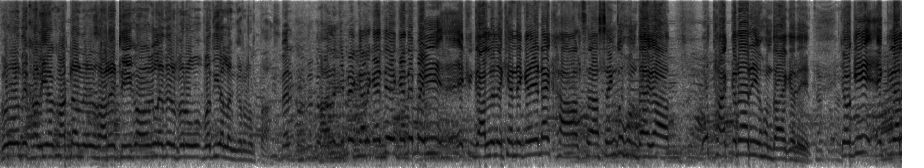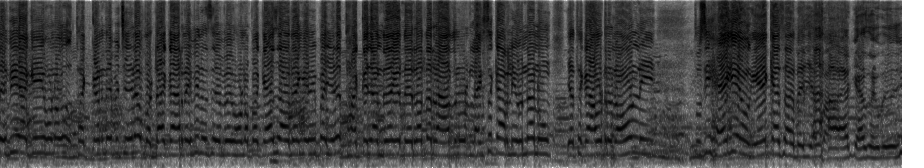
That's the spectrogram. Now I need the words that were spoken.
ਫਿਰ ਉਹਨਾਂ ਦੀ ਖਲੀਆਂ ਕੱਢ ਆਉਂਦੇ ਨੇ ਸਾਰੇ ਠੀਕ ਹੋ ਅਗਲੇ ਦਿਨ ਫਿਰ ਉਹ ਵਧੀਆ ਲੰਗਰ ਵਰਤਾ। ਬਿਲਕੁਲ ਜਿਵੇਂ ਗੱਲ ਕਹਿੰਦੇ ਕਹਿੰਦੇ ਭਾਈ ਇੱਕ ਗੱਲ ਦੇਖੀ ਜਾਂਦੇ ਕਹਿੰਦੇ ਜਿਹੜਾ ਖਾਲਸਾ ਸਿੰਘ ਹੁੰਦਾ ਹੈਗਾ ਉਹ ਥੱਕਦਾ ਨਹੀਂ ਹੁੰਦਾ ਕਦੇ। ਕਿਉਂਕਿ ਇੱਕ ਗੱਲ ਇਹ ਵੀ ਆ ਗਈ ਹੁਣ ਉਹ ਥੱਕਣ ਦੇ ਪਿੱਛੇ ਜਿਹੜਾ ਵੱਡਾ ਕਾਰਨ ਇਹ ਵੀ ਦੱਸਿਆ ਹੁਣ ਆਪਾਂ ਕਹਿ ਸਕਦੇ ਹਾਂ ਕਿ ਵੀ ਭਾਈ ਜਿਹੜੇ ਥੱਕ ਜਾਂਦੇ ਹੈਗੇ ਦੇਰ ਰਾਤ ਰਾਤ ਨੂੰ ਰਿਲੈਕਸ ਕਰ ਲਈ ਉਹਨਾਂ ਨੂੰ ਜਾਂ ਥਕਾਵਟ ਲਾਉਣ ਲਈ। ਤੁਸੀਂ ਹੈਗੇ ਹੋਗੇ ਇਹ ਕਹਿ ਸਕਦੇ ਜੀ ਆਪਾਂ। ਹਾਂ ਕਹਿ ਸਕਦੇ ਹੋ ਜੀ।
